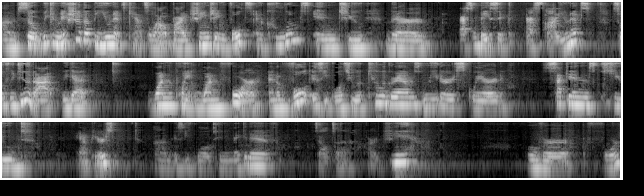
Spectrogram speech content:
Um, so we can make sure that the units cancel out by changing volts and coulombs into their S basic SI units. So if we do that, we get 1.14 and a volt is equal to a kilograms meters squared seconds cubed amperes um, is equal to negative delta RG over 4,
